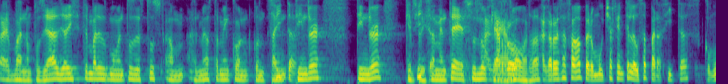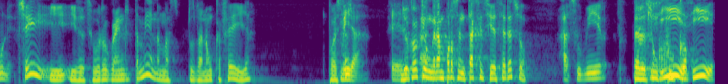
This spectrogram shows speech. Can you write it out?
Eh, Bueno, pues ya, ya dijiste en varios momentos de estos, al menos también con. Tinder, Tinder, que Citas. precisamente eso es lo que agarró, ¿verdad? agarró esa fama, pero mucha gente la usa para citas comunes. Sí, y, y de seguro Grindr también, nada más pues van a un café y ya. Puede ser. Mira, el- Yo creo que un gran porcentaje sí es ser eso. Asumir... Pero es un sí, sí,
